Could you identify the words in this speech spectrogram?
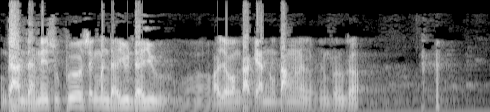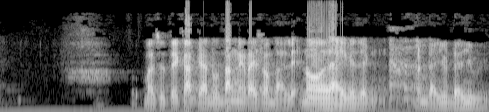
Engko andane subuh sing mendayu-dayu. Kaya wong kakean utang sing bangsa. Maksudnya kakean utang ning ra iso balikno lah iki sing mendayu-dayu.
